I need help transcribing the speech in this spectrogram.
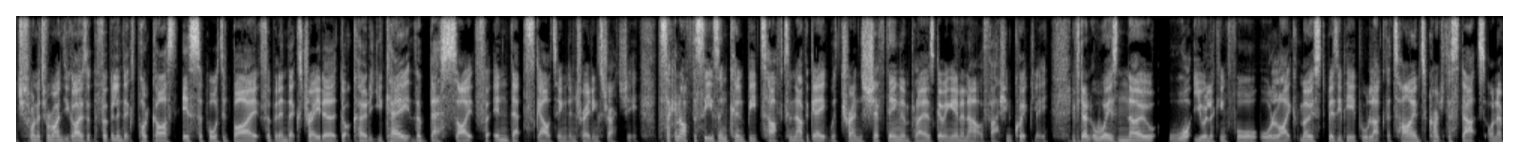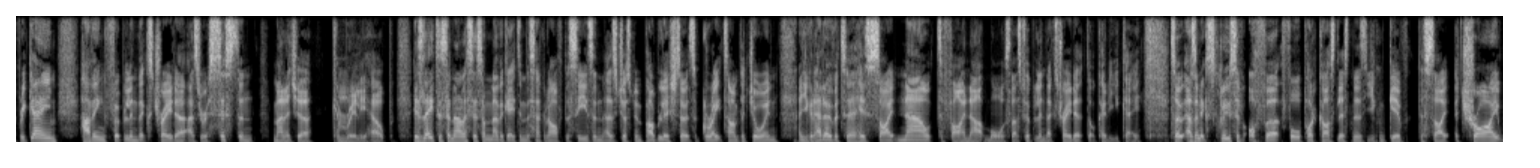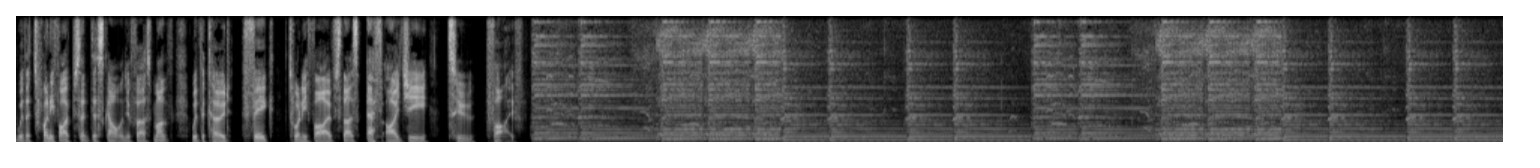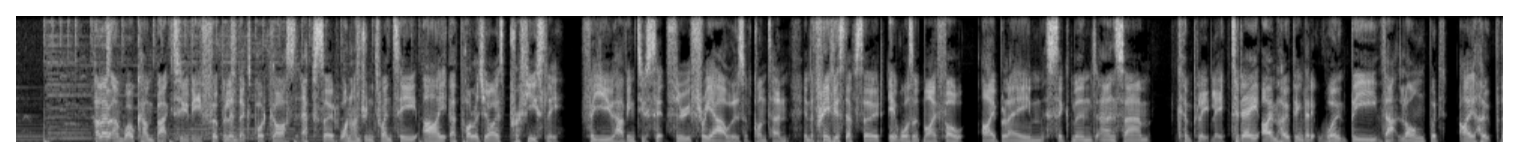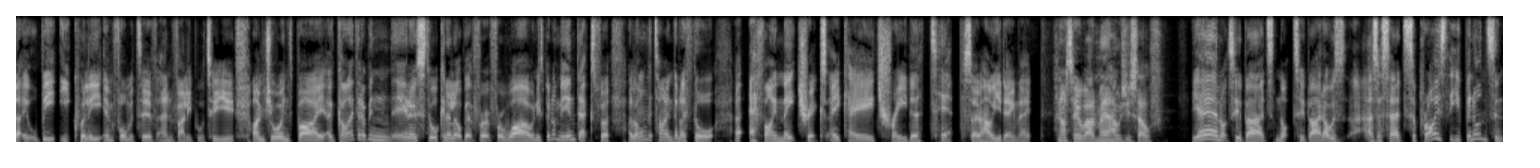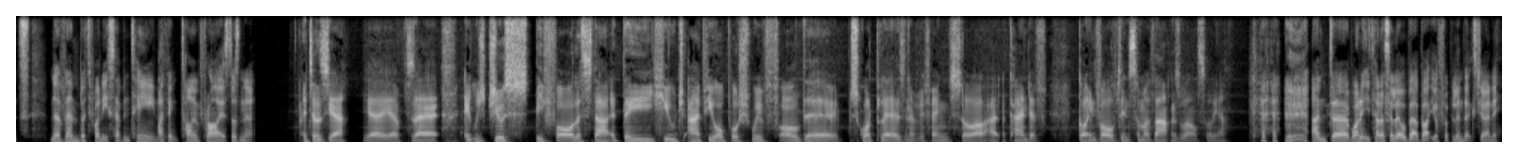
just wanted to remind you guys that the Football Index podcast is supported by footballindextrader.co.uk, the best site for in depth scouting and trading strategy. The second half of the season can be tough to navigate with trends shifting and players going in and out of fashion quickly. If you don't always know what you are looking for, or like most busy people, lack the time to crunch the stats on every game, having Football Index Trader as your assistant manager can really help. His latest analysis on navigating the second half of the season has just been published, so it's a great time to join. And you can head over to his site now to find out more. So that's footballindextrader.co.uk. So, as an exclusive offer for podcast listeners, you can give the site a try with a 25% discount on your first month with the code FIG25. So that's F I G 25. Hello and welcome back to the Football Index podcast, episode 120. I apologise profusely for you having to sit through three hours of content. In the previous episode, it wasn't my fault. I blame Sigmund and Sam completely. Today, I'm hoping that it won't be that long, but I hope that it will be equally informative and valuable to you. I'm joined by a guy that I've been, you know, stalking a little bit for for a while, and he's been on the index for a longer time than I thought. Uh, Fi Matrix, aka Trader Tip. So, how are you doing, mate? Not too bad, mate. How's yourself? Yeah, not too bad. Not too bad. I was, as I said, surprised that you've been on since November 2017. I think time flies, doesn't it? It does, yeah. Yeah, yeah. It was, uh, it was just before they started the huge IPO push with all the squad players and everything. So I, I kind of got involved in some of that as well. So yeah. and uh, why don't you tell us a little bit about your Football Index journey?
